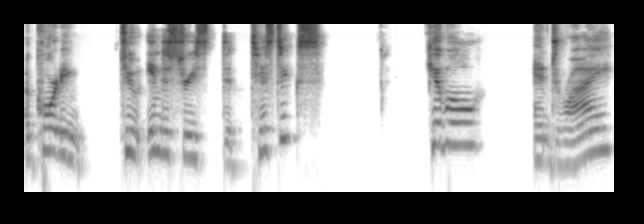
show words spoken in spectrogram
According to industry statistics, kibble and dry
